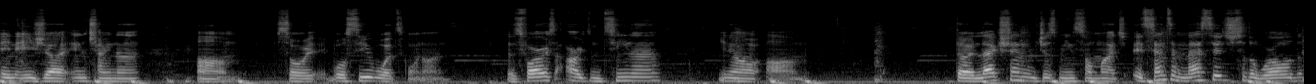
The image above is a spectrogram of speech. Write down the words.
in Asia, in China. Um, so we'll see what's going on. As far as Argentina, you know, um, the election just means so much. It sends a message to the world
